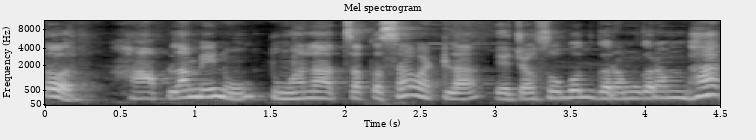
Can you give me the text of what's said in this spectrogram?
तर हा आपला मेनू तुम्हाला आजचा कसा वाटला याच्यासोबत गरम गरम भात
